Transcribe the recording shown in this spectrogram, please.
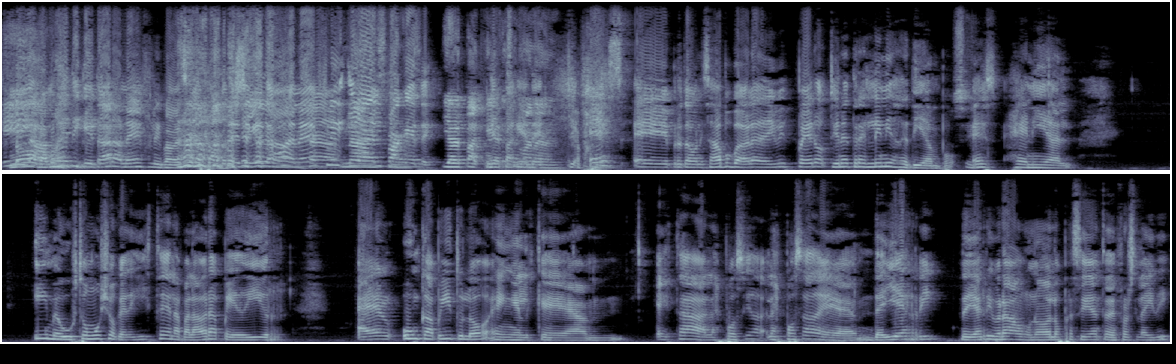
Y no, la- vamos a etiquetar a Netflix para ver si nos patrocina. etiquetamos a O sea, Netflix y nice, al nice. paquete. Y al paquete. y. Es eh, protagonizada por Viola Davis, pero tiene tres líneas de tiempo. Sí. Es genial. Y me gustó mucho que dijiste la palabra pedir. Hay un capítulo en el que um, está la esposa, la esposa de, de Jerry, de Jerry Brown, uno de los presidentes de First Lady.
